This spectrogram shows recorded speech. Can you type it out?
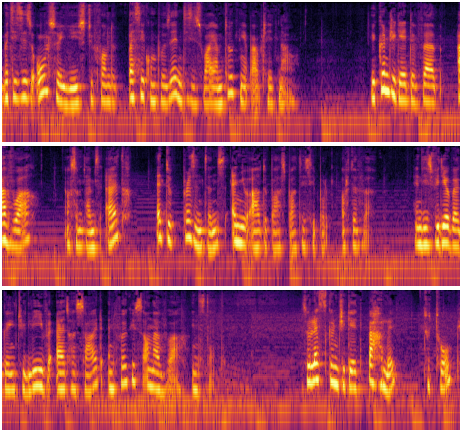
But it is also used to form the passé composé and this is why I'm talking about it now. You conjugate the verb avoir or sometimes être, at the present tense and you add the past participle of the verb. In this video we're going to leave être aside and focus on avoir instead. So let's conjugate parler, to talk,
